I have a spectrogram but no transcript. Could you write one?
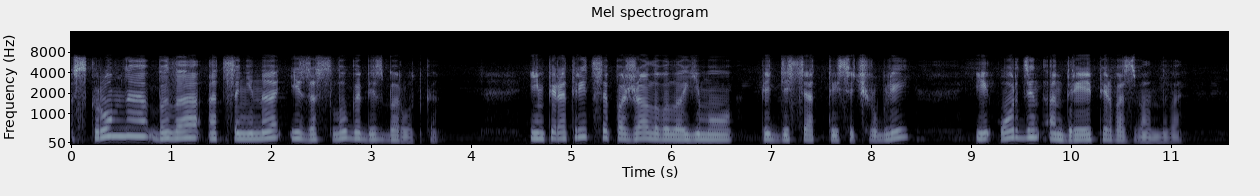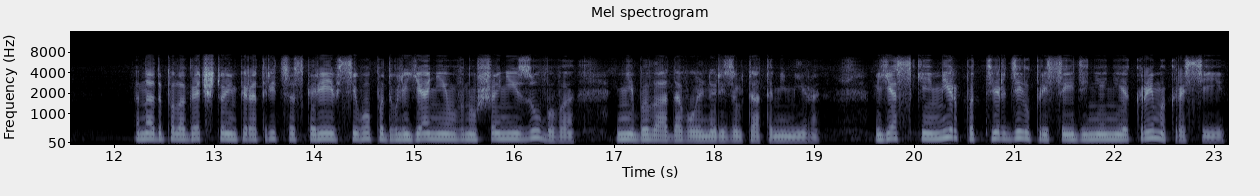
Скромно была оценена и заслуга Безбородка. Императрица пожаловала ему 50 тысяч рублей и орден Андрея Первозванного – надо полагать, что императрица, скорее всего, под влиянием внушений Зубова не была довольна результатами мира. Ясский мир подтвердил присоединение Крыма к России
